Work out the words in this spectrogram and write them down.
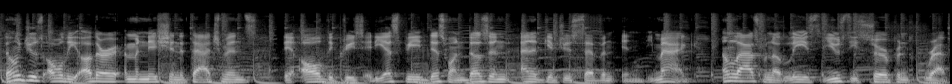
Don't use all the other ammunition attachments. They all decrease ADS speed. This one doesn't, and it gives you 7 in the mag. And last but not least, use the Serpent Wrap.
